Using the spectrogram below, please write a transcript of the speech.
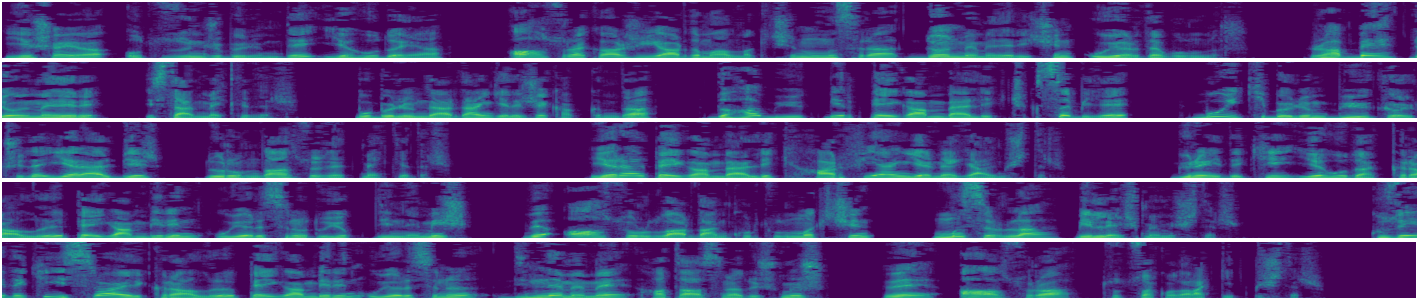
Yaşaya 30. bölümde Yahuda'ya Asur'a karşı yardım almak için Mısır'a dönmemeleri için uyarıda bulunur. Rabbe dönmeleri istenmektedir. Bu bölümlerden gelecek hakkında daha büyük bir peygamberlik çıksa bile bu iki bölüm büyük ölçüde yerel bir durumdan söz etmektedir. Yerel peygamberlik harfiyen yerine gelmiştir. Güneydeki Yahuda krallığı peygamberin uyarısını duyup dinlemiş ve Asurlulardan kurtulmak için Mısır'la birleşmemiştir. Kuzeydeki İsrail krallığı peygamberin uyarısını dinlememe hatasına düşmüş ve Asur'a tutsak olarak gitmiştir.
